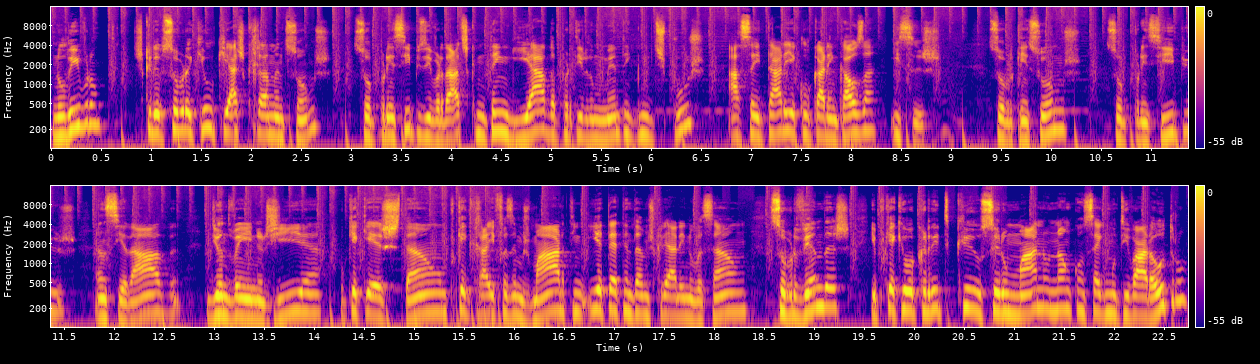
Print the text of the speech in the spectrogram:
No livro, escrevo sobre aquilo que acho que realmente somos, sobre princípios e verdades que me têm guiado a partir do momento em que me dispus a aceitar e a colocar em causa ICES. Sobre quem somos, sobre princípios, ansiedade, de onde vem a energia, o que é que é a gestão, porque é que raio fazemos marketing e até tentamos criar inovação, sobre vendas e porque é que eu acredito que o ser humano não consegue motivar outro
